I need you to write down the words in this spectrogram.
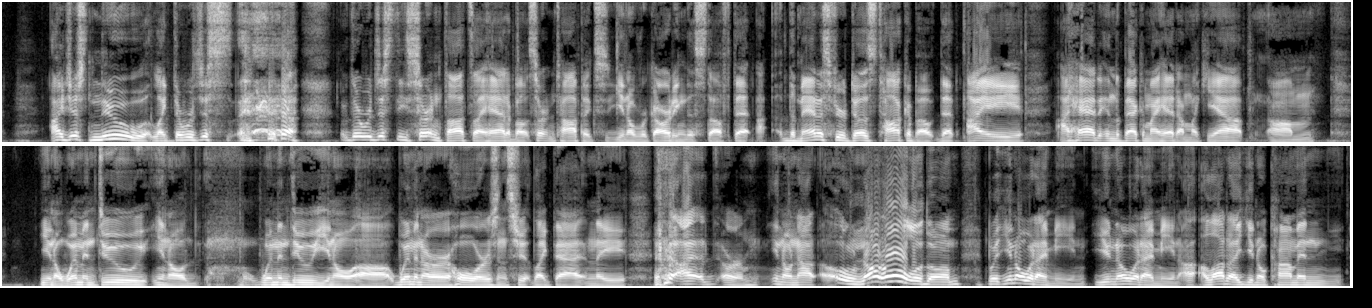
I just knew like there were just there were just these certain thoughts I had about certain topics, you know, regarding this stuff that the manosphere does talk about that I I had in the back of my head. I'm like, yeah, um, you know, women do, you know, women do, you know, uh, women are whores and shit like that. And they, I, or, you know, not, oh, not all of them, but you know what I mean. You know what I mean. A, a lot of, you know, common,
